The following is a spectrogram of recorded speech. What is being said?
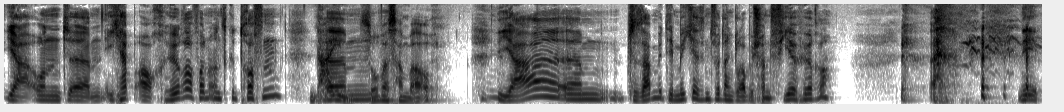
ja, und ähm, ich habe auch Hörer von uns getroffen. Nein, Ähm, sowas haben wir auch. Ja, ähm, zusammen mit dem Micha sind wir dann, glaube ich, schon vier Hörer. nee,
